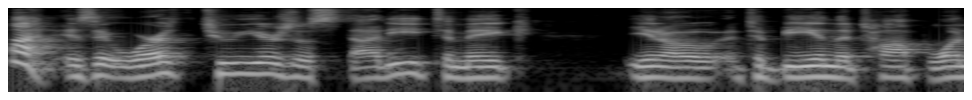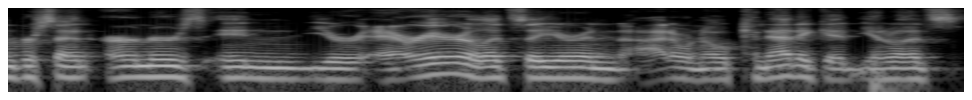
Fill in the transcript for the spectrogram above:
But is it worth two years of study to make, you know, to be in the top 1% earners in your area? Let's say you're in, I don't know, Connecticut, you know, that's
